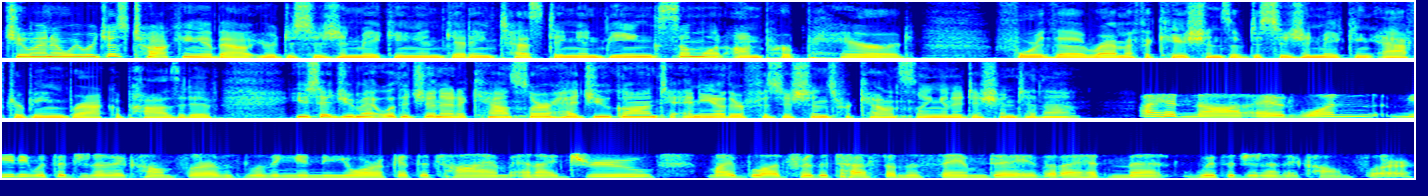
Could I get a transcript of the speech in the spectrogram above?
Joanna, we were just talking about your decision making and getting testing and being somewhat unprepared for the ramifications of decision making after being BRCA positive. You said you met with a genetic counselor. Had you gone to any other physicians for counseling in addition to that? I had not. I had one meeting with a genetic counselor. I was living in New York at the time, and I drew my blood for the test on the same day that I had met with a genetic counselor.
